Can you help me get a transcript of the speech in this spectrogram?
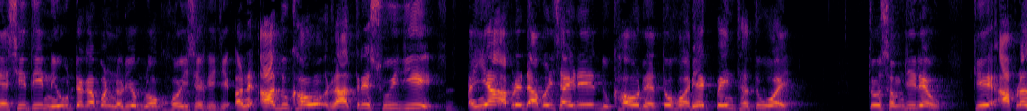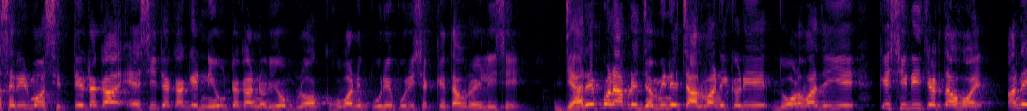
એંસીથી નેવું ટકા પણ નળીઓ બ્લોક હોઈ શકે છે. અને આ દુખાવો રાત્રે સૂઈ જઈએ, અહીંયા આપણે ડાબી સાઈડે દુખાવો રહેતો હોય, બેક પેઇન થતું હોય, તો સમજી લેવું કે આપણા શરીરમાં સિત્તેર ટકા એંસી ટકા કે નેવું ટકા નળીઓ બ્લોક હોવાની પૂરેપૂરી શક્યતાઓ રહેલી છે. જ્યારે પણ આપણે જમીને ચાલવા નીકળીએ, દોડવા જઈએ કે સીડી ચડતા હોય, અને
